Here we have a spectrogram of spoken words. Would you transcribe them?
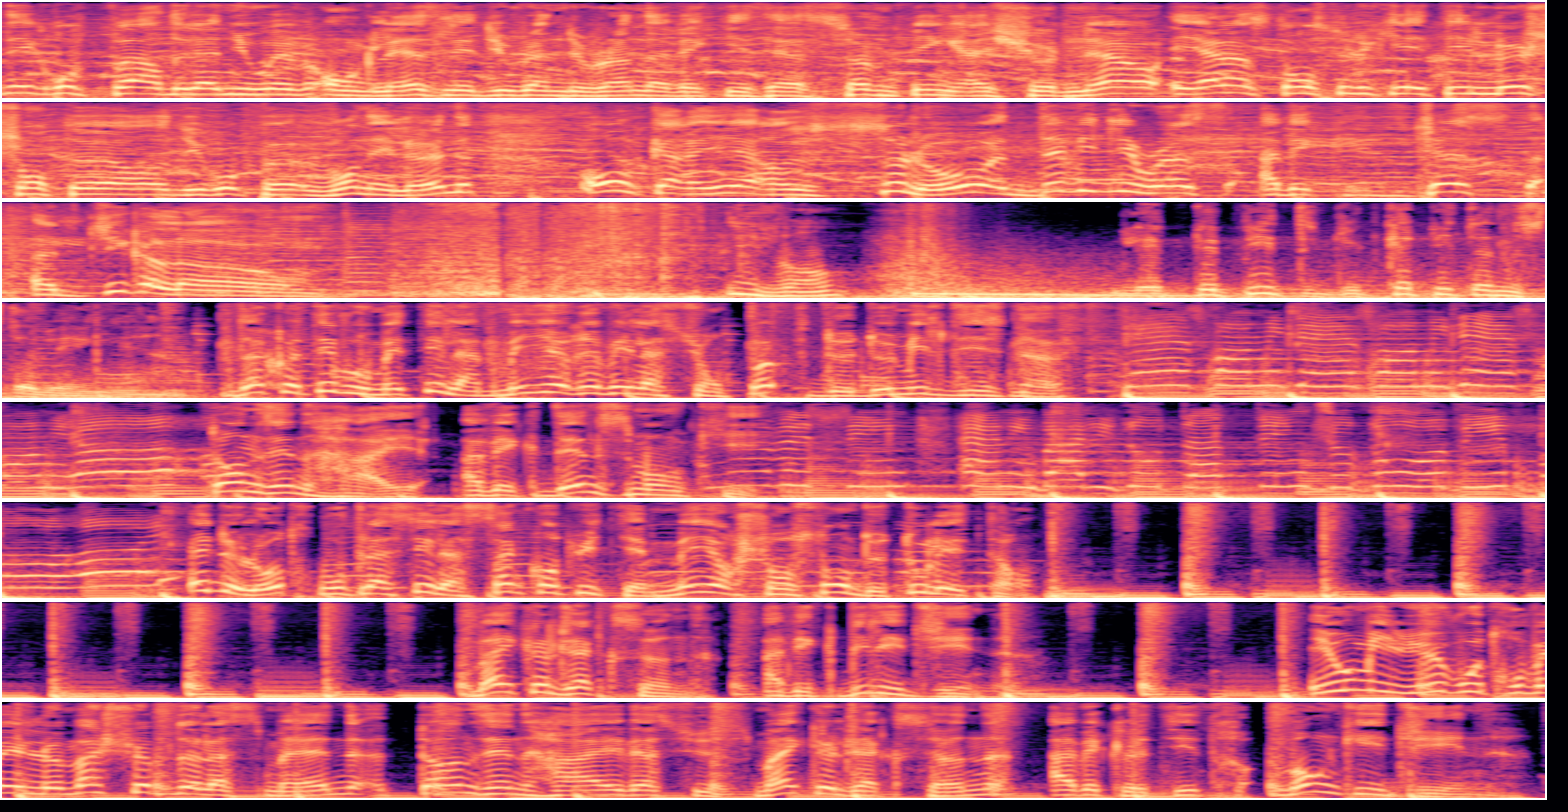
des groupes phares de la new wave anglaise, les Duran Duran avec Is There Something I Should Know et à l'instant celui qui a été le chanteur du groupe Van Halen en carrière solo, David Lee Ross avec Just a Gigolo. Yvan, les pépites du Capitaine Stubbing. D'un côté, vous mettez la meilleure révélation pop de 2019. Dance for me, dance for me, dance for me, oh. Dance and High avec Dance Monkey. Et de l'autre, vous placez la 58e meilleure chanson de tous les temps. Michael Jackson avec Billie Jean. Et au milieu, vous trouvez le mash-up de la semaine, Townsend High versus Michael Jackson avec le titre Monkey Jean.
